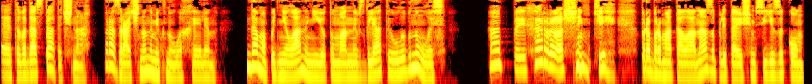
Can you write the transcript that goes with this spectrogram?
«Этого достаточно», — прозрачно намекнула Хелен. Дама подняла на нее туманный взгляд и улыбнулась. «А ты хорошенький», — пробормотала она заплетающимся языком.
